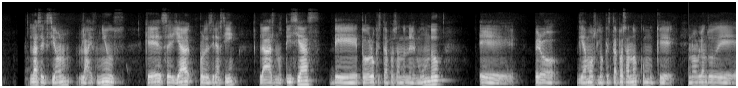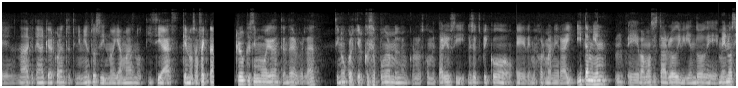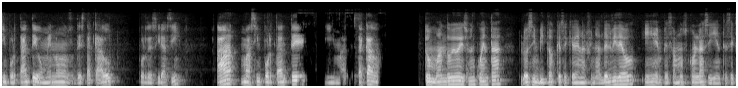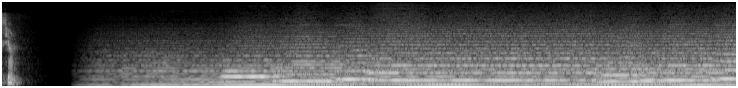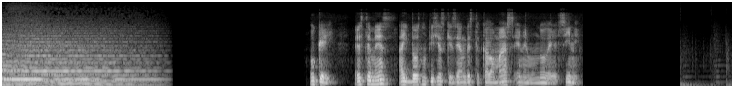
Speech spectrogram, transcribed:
la sección live news, que sería, por decir así, las noticias de todo lo que está pasando en el mundo, eh, pero digamos lo que está pasando como que no hablando de nada que tenga que ver con entretenimiento, sino ya más noticias que nos afectan. Creo que sí me voy a entender, ¿verdad? Si no, cualquier cosa pónganmelo en los comentarios y les explico eh, de mejor manera ahí. Y también eh, vamos a estarlo dividiendo de menos importante o menos destacado, por decir así, a más importante y más destacado. Tomando eso en cuenta, los invito a que se queden al final del video y empezamos con la siguiente sección. Este mes hay dos noticias que se han destacado más en el mundo del cine.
